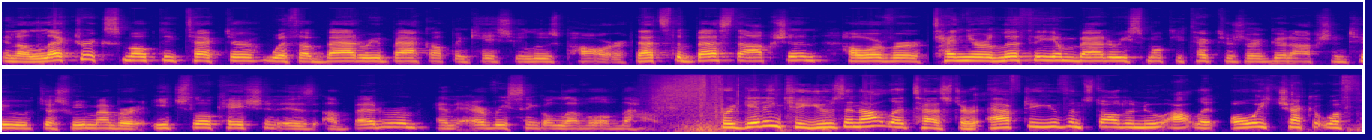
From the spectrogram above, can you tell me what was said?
an electric smoke detector with a battery backup in case you lose power. That's the best option. However, 10-year lithium battery smoke detectors are a good option too. Just remember, each location is a bedroom and every single level of the house. Forgetting to use an outlet tester. After you've installed a new outlet, always check it with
